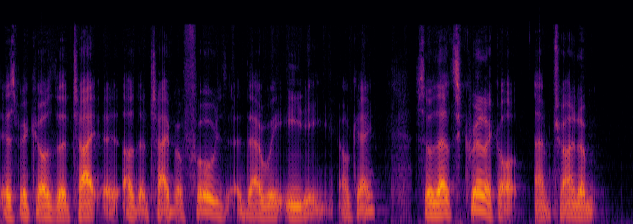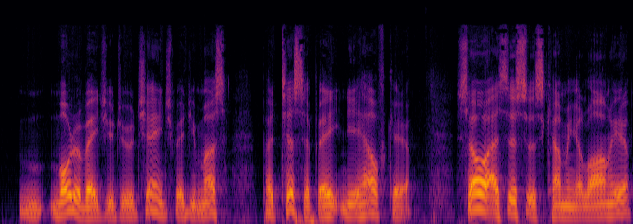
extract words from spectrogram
It's because the type of the type of food that we're eating. Okay, so that's critical. I'm trying to motivate you to a change, but you must participate in your health care. So as this is coming along here,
